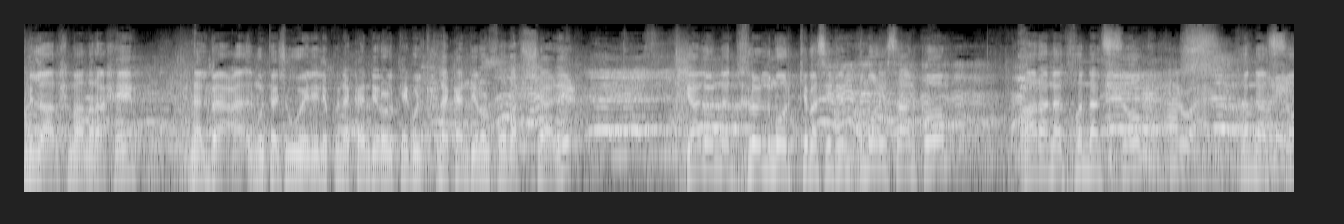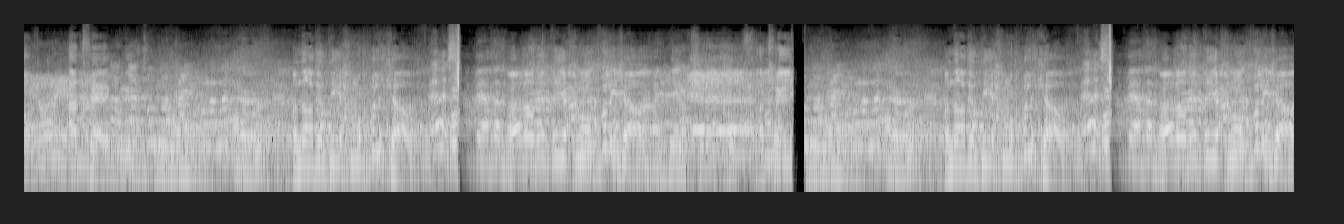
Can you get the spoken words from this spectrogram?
بسم الله الرحمن الرحيم. حنا الباعة المتجولين اللي كنا كنديروا كيقول لك حنا كنديروا الفوضى في الشارع. قالوا لنا دخلوا للمركب اسيدي نضموا لسانكم ها رانا دخلنا للسوق. دخلنا للسوق. ادفع أنا غادي نطيحهم بالكاو. أنا غادي نطيحهم بالكاو. أنا غادي نطيحهم بالكاو. أنا غادي نطيحهم بالكاو.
